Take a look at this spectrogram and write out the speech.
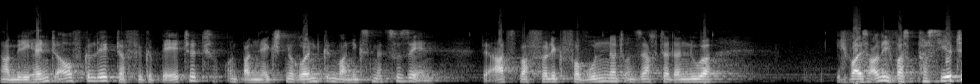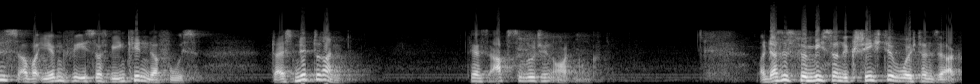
Dann haben mir die Hände aufgelegt, dafür gebetet und beim nächsten Röntgen war nichts mehr zu sehen. Der Arzt war völlig verwundert und sagte dann nur, ich weiß auch nicht, was passiert ist, aber irgendwie ist das wie ein Kinderfuß. Da ist nichts dran. Der ist absolut in Ordnung. Und das ist für mich so eine Geschichte, wo ich dann sage,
